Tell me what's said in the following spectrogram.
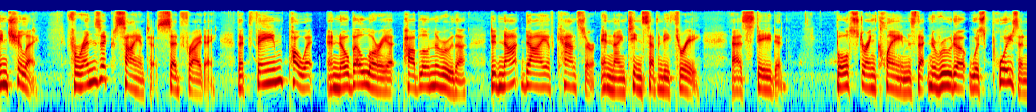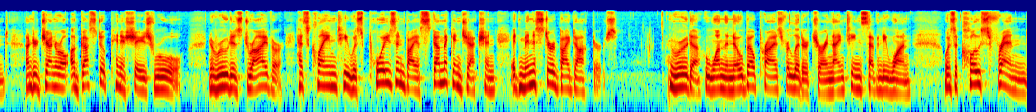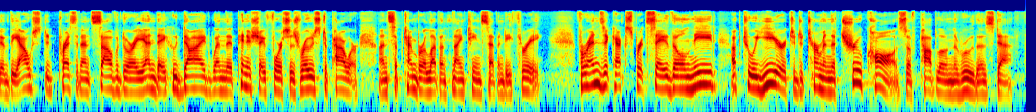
In Chile, forensic scientists said Friday that famed poet and Nobel laureate Pablo Neruda did not die of cancer in 1973, as stated, bolstering claims that Neruda was poisoned under General Augusto Pinochet's rule. Neruda's driver has claimed he was poisoned by a stomach injection administered by doctors. Neruda, who won the Nobel Prize for Literature in 1971, was a close friend of the ousted President Salvador Allende, who died when the Pinochet forces rose to power on September 11, 1973. Forensic experts say they'll need up to a year to determine the true cause of Pablo Neruda's death.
